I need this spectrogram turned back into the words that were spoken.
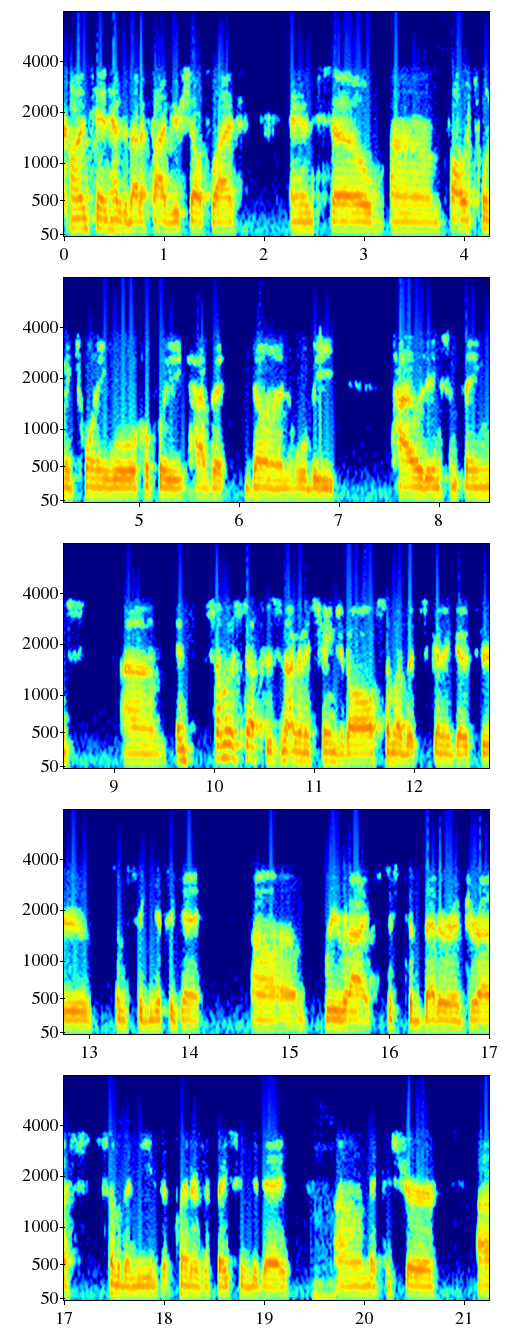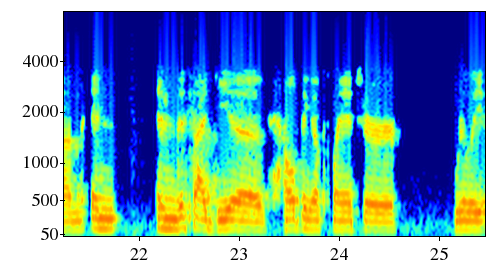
content has about a five year shelf life, and so um, fall of 2020 we'll hopefully have it done. We'll be piloting some things, um, and some of the stuff is not going to change at all. Some of it's going to go through some significant um rewrites just to better address some of the needs that planters are facing today, um, making sure um, and and this idea of helping a planter really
